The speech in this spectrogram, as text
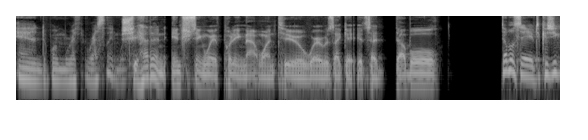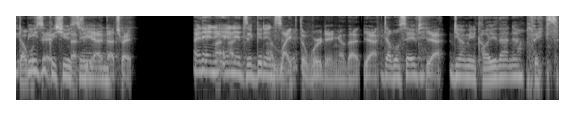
and one worth wrestling with. She had an interesting way of putting that one too, where it was like a, it's a double double saved because you double basically saved. she was That's- saying, yeah, that's right. and and, I- and it's a good I like the wording of that. Yeah, double saved. yeah. Do you want me to call you that now? Please,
